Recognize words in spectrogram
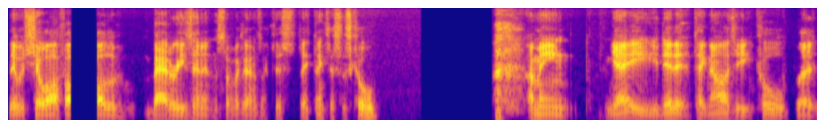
they would show off all, all the batteries in it and stuff like that. I was like, this they think this is cool. I mean, yay, you did it. Technology, cool, but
